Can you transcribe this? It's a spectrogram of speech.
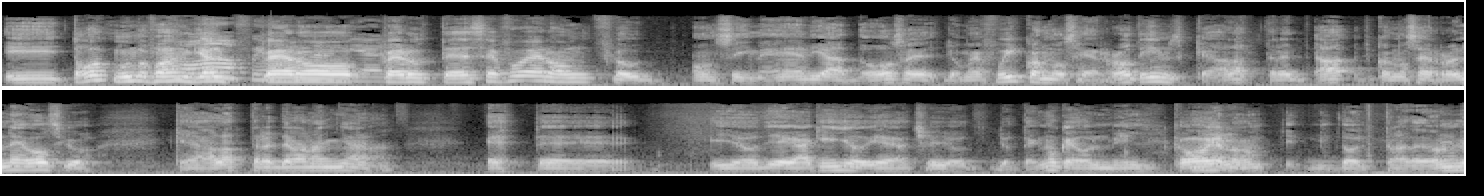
Y todo el mundo fue a janguear, a pero, janguear. pero ustedes se fueron, flow, once y media, 12. Yo me fui cuando cerró Teams, que a las 3, ah, cuando cerró el negocio, que a las 3 de la mañana. Este, y yo llegué aquí y yo dije, "Acho, yo, yo tengo que dormir. Como que no, y do- traté de Me dormir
